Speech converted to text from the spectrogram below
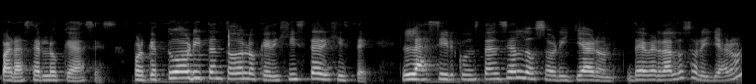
para hacer lo que haces. Porque tú ahorita en todo lo que dijiste, dijiste, las circunstancias los orillaron. ¿De verdad los orillaron?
